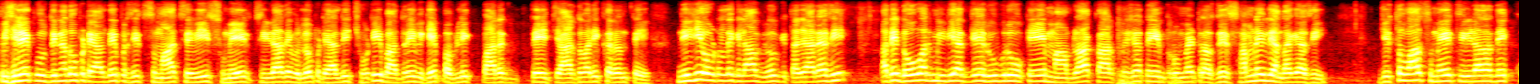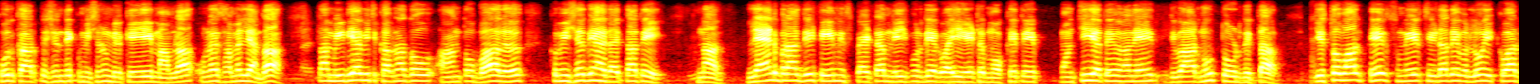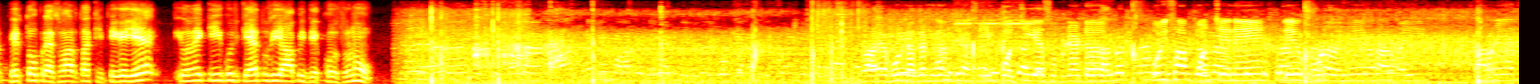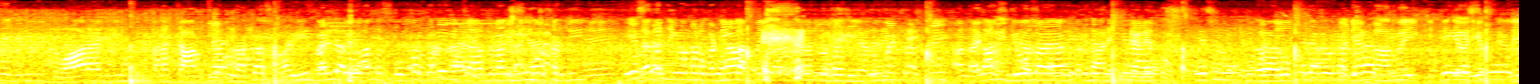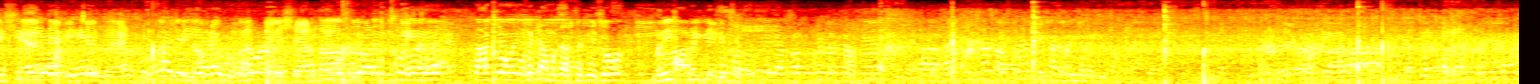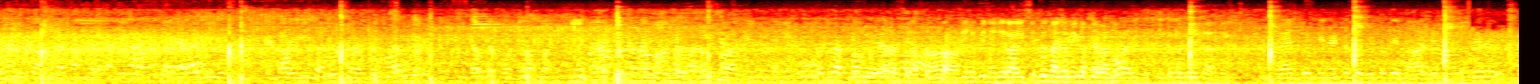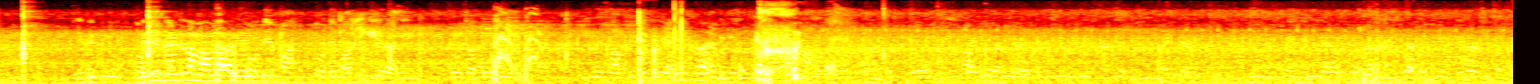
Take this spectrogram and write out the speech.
ਪਿਛਲੇ ਕੁਝ ਦਿਨਾਂ ਤੋਂ ਪਟਿਆਲਾ ਦੇ ਪ੍ਰਸਿੱਧ ਸਮਾਜ ਸੇਵੀ ਸੁਮੇਰ ਸੀੜਾ ਦੇ ਵੱਲੋਂ ਪਟਿਆਲਾ ਦੀ ਛੋਟੀ ਬਾਦਰੀ ਵਿਖੇ ਪਬਲਿਕ ਪਾਰਕ ਤੇ ਚਾਰਦਵਾਰੀ ਕਰਨ ਤੇ ਨਿੱਜੀ ਹੋਟਲ ਦੇ ਖਿਲਾਫ ਵਿਰੋਧ ਕੀਤਾ ਜਾ ਰਿਹਾ ਸੀ ਅਤੇ ਦੋ ਵਾਰ ਮੀਡੀਆ ਅੱਗੇ ਰੂਬਰੂ ਹੋ ਕੇ ਮਾਮਲਾ ਕਾਰਪੋਰੇਸ਼ਨ ਤੇ ਇੰਪਰੂਵਮੈਂਟ ਟਰਸਟ ਦੇ ਸਾਹਮਣੇ ਵੀ ਲਿਆਂਦਾ ਗਿਆ ਸੀ। ਜਿਸ ਤੋਂ ਬਾਅਦ ਸੁਮੇਰ ਸੀੜਾ ਦੇ ਖੁਦ ਕਾਰਪੋਰੇਸ਼ਨ ਦੇ ਕਮਿਸ਼ਨ ਨੂੰ ਮਿਲ ਕੇ ਇਹ ਮਾਮਲਾ ਉਹਨਾਂ ਦੇ ਸਾਹਮਣੇ ਲਿਆਂਦਾ। ਤਾਂ ਮੀਡੀਆ ਵਿੱਚ ਖਬਰਾਂ ਤੋਂ ਆਉਣ ਤੋਂ ਬਾਅਦ ਕਮਿਸ਼ਨ ਦੀਆਂ ਹਦਾਇਤਾਂ ਤੇ ਨਾਲ ਲੈਂਡ ਬ੍ਰਾਂਚ ਦੀ ਟੀਮ ਇੰਸਪੈਕਟਰ ਮਨੀਜਪੁਰ ਦੀ ਅਗਵਾਈ ਹੇਠ ਮੌਕੇ ਤੇ ਪਹੁੰਚੀ ਅਤੇ ਉਹਨਾਂ ਨੇ ਦੀਵਾਰ ਨੂੰ ਤੋੜ ਦਿੱਤਾ। ਜਿਸ ਤੋਂ ਬਾਅਦ ਫਿਰ ਸੁਮੇਰ ਸੀੜਾ ਦੇ ਵੱਲੋਂ ਇੱਕ ਵਾਰ ਫਿਰ ਤੋਂ ਪ੍ਰੈਸ ਵਾਰਤਾ ਕੀਤੀ ਗਈ ਹੈ। ਉਹਨਾਂ ਕੀ ਕੁਝ ਕਿਹਾ, ਤੁਸੀਂ ਆਪ ਹੀ ਦੇਖੋ, ਸੁਣੋ। ਸਾਰੇ ਹੁਣ ਨਗਰ ਨਿਗਮ ਦੀ ਟੀਮ ਪਹੁੰਚੀ ਹੈ, ਸੁਪਰਡੈਂਟ ਪੁਰੀ ਸਾਹਿਬ ਪਹੁੰਚੇ ਨੇ ਤੇ ਹੁਣ ਇਹ ਕਾਰਵਾਈ ਕਰ ਰਹੇ ਆ ਤੇ ਜਿਹੜੀ ਦੀਵਾਰ ਹੈ ਜਿਹੜੀ ਹੁਣ ਪਹਿਲਾਂ ਚਾਰ ਇਲਾਕਾ ਗ੍ਰੀਨ ਬੈਲਟ ਉੱਪਰ ਕਦੇ ਵੀ ਚਾਰ ਦੀਵਾਰੀ ਨਹੀਂ ਹੋ ਸਕਦੀ। ਇਸ ਨਗਰ ਨਿਗਮ ਵੱਲੋਂ ਵੱਡੀ ਕਾਰਵਾਈ ਕਰਨੀ ਹੋਵੇਗੀ ਇੰਪਰੂਵਮੈਂਟ ਟਰਸਟ ਕਾਫੀ ਜੋਰ ਲਾਇਆ ਕਿ ਕਿਸੇ ਤਰੀਕੇ ਤੋਂ। ਇਸ ਨੂੰ ਅ, ਰੋਕਿਆ ਜਾਵੇ। ਉਹਨਾਂ ਕਹਿਣਾ ਕਾਰਵਾਈ ਕੀਤੀ ਜਾ ਰਹੀ ਹੈ ਸ਼ਹਿਰ ਦੇ ਵਿੱਚ ਰੈਣ ਹੋਟਲ ਜਿਹੜੀ ਹੈ ਹੋਟਲ ਪਟਿਆਲੇ ਸ਼ਹਿਰ ਦਾ ਹੋਟਲ ਵਾਲੇ ਨੂੰ ਦਿੱਤੀ ਗਈ ਹੈ ਤਾਂ ਜੋ ਉਹ ਇੱਥੇ ਕੰਮ ਕਰ ਸਕੇ। ਸੋ ਮਨੀਸ਼ ਪੁਰੀ ਜੀ ਇੱਥੇ ਮੌਜੂਦ ਨੇ ਗੱਲਬਾਤ ਉਹਨਾਂ ਨਾਲ ਕਰਦੇ ਆ ਹਰੀ ਪੁਰੀ ਸਾਹਿਬ ਕਿਸ ਤਰ੍ਹਾਂ ਦੀ ਇਹ ਕਾਰਵਾਈ ਹੋਵੇਗੀ ਵੀ ਨਜ਼ਰ ਆ ਰਹੀ ਸੀ ਤੇ ਨਗਰ ਨਿਗਮ ਦੇ ਵੱਲੋਂ ਗ੍ਰੈਂਡ ਕੋਆਰਡੀਨੇਟਰ ਦੇ ਹੁਕਮ ਦੇ ਨਾਲ ਫਿਰ ਜਿਹੜੀ ਬੈਲਟ ਦਾ ਮਾਮਲਾ ਆ ਗਿਆ ਤੁਹਾਡੇ ਤੁਹਾਡੇ ਮਾਧਿਅਮ ਦੇ ਰਾਹੀਂ ਉਹ ਸਾਡੇ ਇਹ ਸਭ ਦੀ ਜਿਹੜੀ ਹੈ ਗ੍ਰੀਨ ਬੈਲਟ ਦੀ ਰਾਹੀਂ ਜਿਹੜੀ ਸਾਰੀ ਗ੍ਰੀਨ ਬੈਲਟ ਹੈ ਇਹ ਜਿਹੜੀ ਹੈ ਉਹ ਬਾਹਰ ਨਹੀਂ ਕਰ ਸਕਦੇ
